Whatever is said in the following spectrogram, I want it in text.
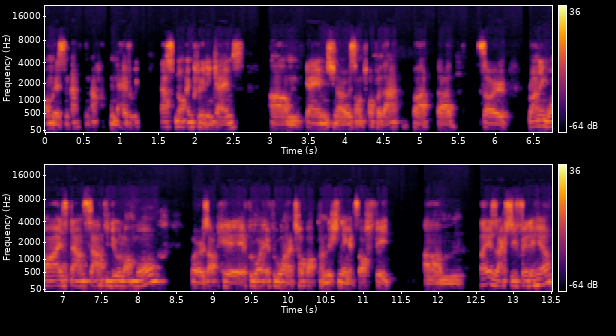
kilometers in that in the, heavy week. That's not including games. Um, games, you know, is on top of that. But uh, so running wise, down south, you do a lot more. Whereas up here, if we want if we want to top up conditioning, it's off feet. Um, players are actually fitter here.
